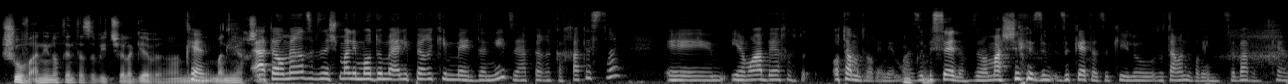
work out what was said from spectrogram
שוב, אני נותן את הזווית של הגבר, אני כן. מניח ש... אתה אומר את זה, וזה נשמע לי מאוד דומה, היה לי פרק עם אה, דנית, זה היה פרק 11, היא אמרה בערך אותם דברים היא אמרה, okay. זה אוקיי. בסדר, זה ממש, זה, זה קטע, זה כאילו, זה אותם הדברים, סבבה, כן.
